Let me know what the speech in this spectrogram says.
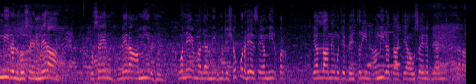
امیر الحسین، میرا حسین، میرا امیر ہے۔ وہ نعم الامیر، مجھے شکر ہے اسے امیر پر۔ کہ اللہ نے مجھے بہترین امیر عطا کیا حسین ابن علی کی طرح۔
